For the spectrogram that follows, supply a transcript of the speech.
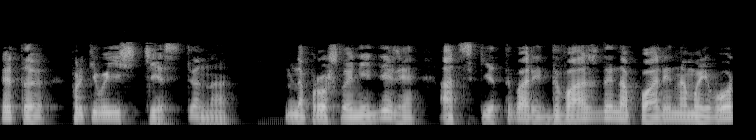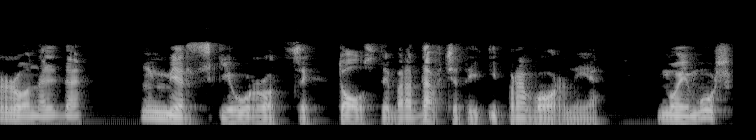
Это противоестественно. На прошлой неделе адские твари дважды напали на моего Рональда. Мерзкие уродцы, толстые, бородавчатые и проворные. Мой муж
